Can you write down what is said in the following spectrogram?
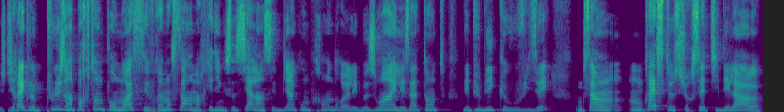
je dirais que le plus important pour moi, c'est vraiment ça en marketing social, hein, c'est de bien comprendre les besoins et les attentes des publics que vous visez. Donc ça, on, reste sur cette idée-là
